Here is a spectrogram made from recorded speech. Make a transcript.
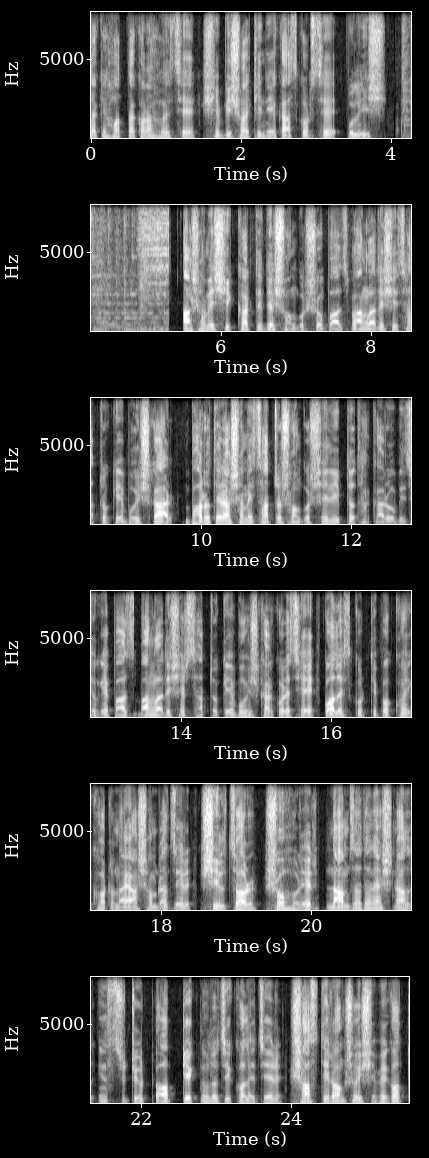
তাকে হত্যা করা হয়েছে সে বিষয়টি নিয়ে কাজ করছে পুলিশ। আসামের শিক্ষার্থীদের সংঘর্ষ পাঁচ বাংলাদেশি ছাত্রকে বহিষ্কার। ভারতের আসামে ছাত্র সংঘর্ষে লিপ্ত থাকার অভিযোগে পাঁচ বাংলাদেশের ছাত্রকে বহিষ্কার করেছে কলেজ কর্তৃপক্ষ। এই ঘটনায় আসাম রাজ্যের শিলচর শহরের নামজাদা ন্যাশনাল ইনস্টিটিউট অব টেকনোলজি কলেজের শাস্তির অংশ হিসেবে গত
